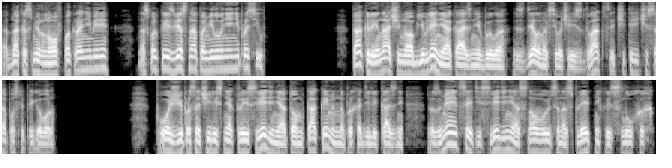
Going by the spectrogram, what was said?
Однако Смирнов, по крайней мере, насколько известно, о помиловании не просил. Так или иначе, но объявление о казни было сделано всего через 24 часа после приговора. Позже просочились некоторые сведения о том, как именно проходили казни, Разумеется, эти сведения основываются на сплетнях и слухах,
